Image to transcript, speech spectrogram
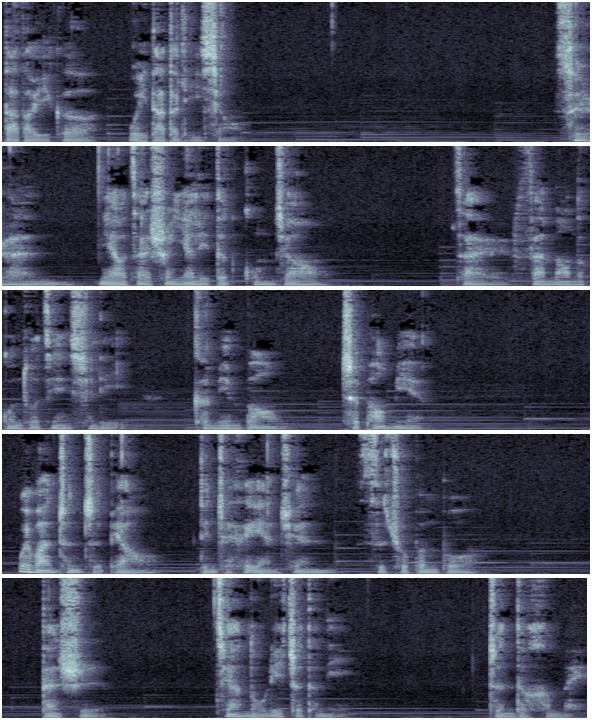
大到一个伟大的理想。虽然你要在深夜里等公交，在繁忙的工作间隙里啃面包、吃泡面，为完成指标顶着黑眼圈四处奔波，但是这样努力着的你，真的很美。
